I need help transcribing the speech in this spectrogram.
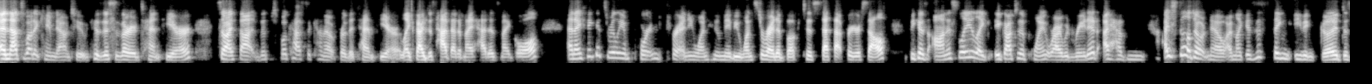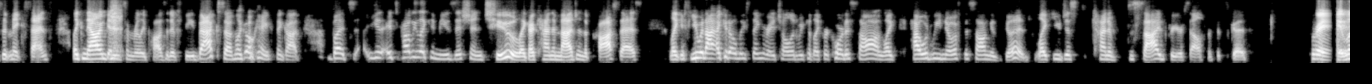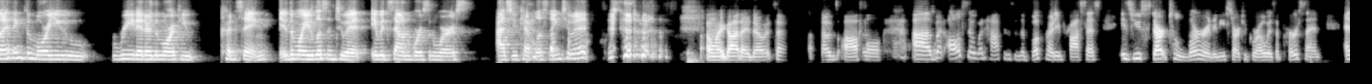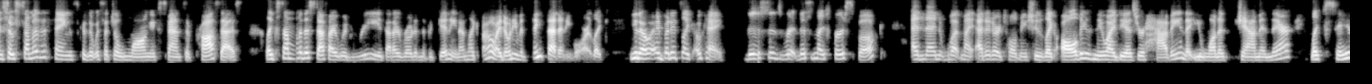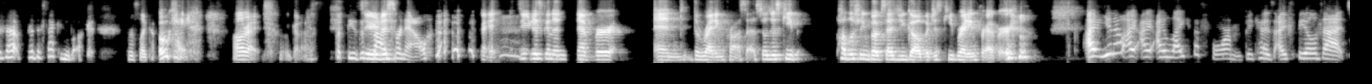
and that's what it came down to because this is our 10th year so i thought this book has to come out for the 10th year like i just had that in my head as my goal and i think it's really important for anyone who maybe wants to write a book to set that for yourself because honestly like it got to the point where i would read it i have i still don't know. I'm like is this thing even good? Does it make sense? Like now i'm getting some really positive feedback so i'm like okay thank god. But you know it's probably like a musician too like i can't imagine the process. Like if you and i could only sing rachel and we could like record a song like how would we know if the song is good? Like you just kind of decide for yourself if it's good. Right well i think the more you read it or the more if you could sing. Eh, the more you listen to it, it would sound worse and worse as you kept listening to it. oh my god, I know it sounds sounds awful. Uh, but also, what happens in the book writing process is you start to learn and you start to grow as a person. And so, some of the things, because it was such a long, expansive process, like some of the stuff I would read that I wrote in the beginning, I'm like, oh, I don't even think that anymore. Like, you know, and but it's like, okay, this is this is my first book. And then what my editor told me, she was like, all these new ideas you're having that you want to jam in there, like save that for the second book. I was like, okay, all right, I'm gonna put these so aside just, for now. right. So you're just gonna never end the writing process. You'll just keep publishing books as you go, but just keep writing forever. I, you know, I, I I like the form because I feel that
